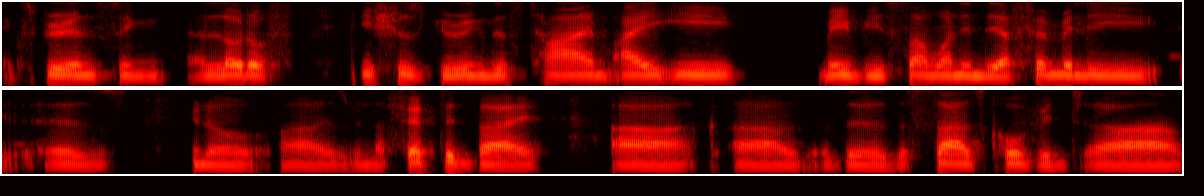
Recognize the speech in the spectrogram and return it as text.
experiencing a lot of issues during this time, i.e. maybe someone in their family has, you know, uh, has been affected by uh, uh, the, the SARS COVID, uh,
